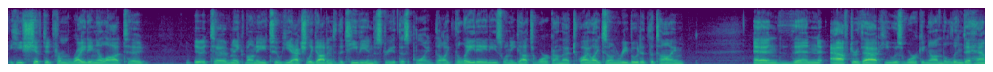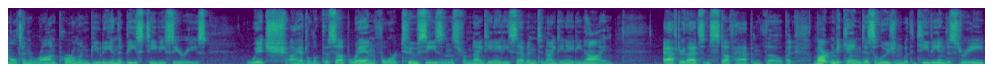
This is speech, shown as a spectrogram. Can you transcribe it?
he shifted from writing a lot to to make money to he actually got into the TV industry at this point. Like the late 80s when he got to work on that Twilight Zone reboot at the time. And then after that, he was working on the Linda Hamilton, Ron Perlman Beauty and the Beast TV series, which I had to look this up, ran for two seasons from 1987 to 1989. After that, some stuff happened, though. But Martin became disillusioned with the TV industry.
